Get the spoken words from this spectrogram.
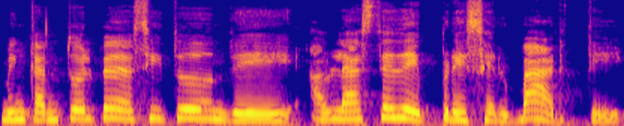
Me encantó el pedacito donde hablaste de preservarte,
